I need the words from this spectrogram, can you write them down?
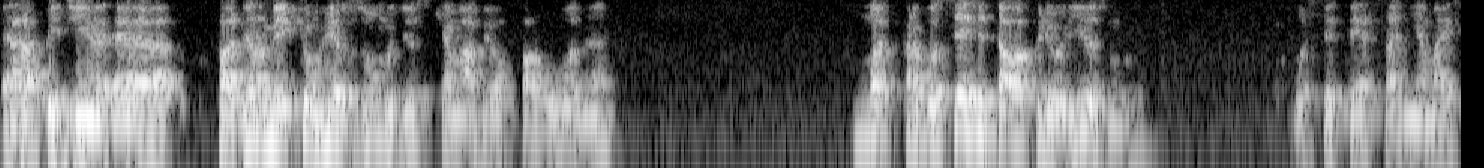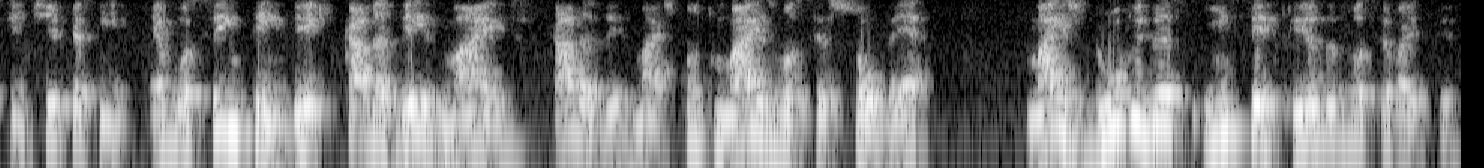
É rapidinho, é, fazendo meio que um resumo disso que a Mabel falou, né? Para você evitar o apriorismo, você ter essa linha mais científica, assim, é você entender que cada vez mais, cada vez mais, quanto mais você souber, mais dúvidas e incertezas você vai ter.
